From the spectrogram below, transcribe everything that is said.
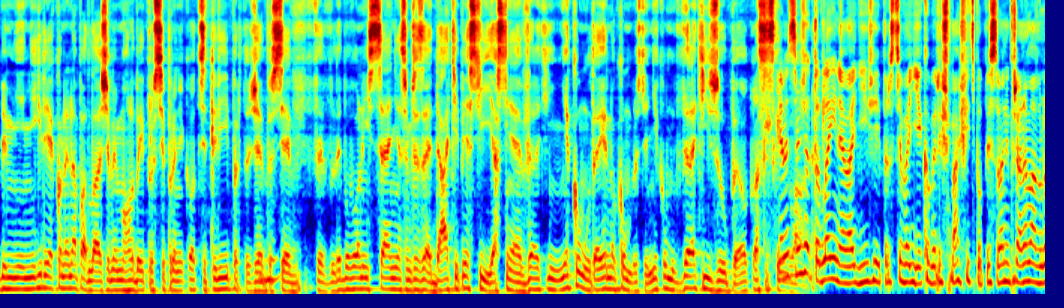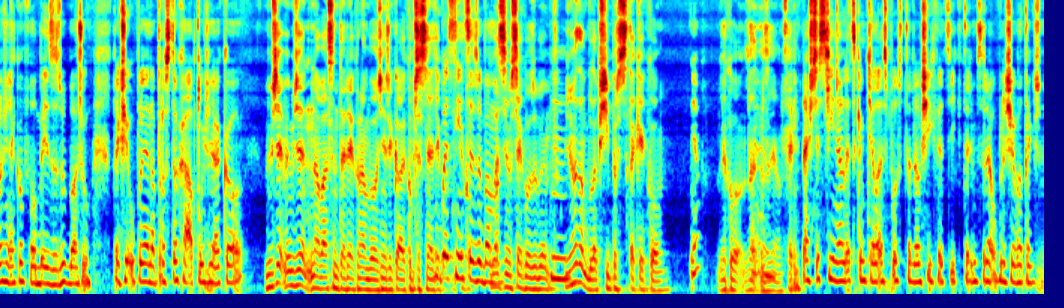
by mě nikdy jako nenapadla, že by mohl být prostě pro někoho citlivý, protože Mhm. mm. prostě v, v libovolné scéně jsem přece dá ti pěstí, jasně, vyletí někomu, to je jedno komu, prostě někomu vyletí zub, jo, klasický Já myslím, blár. že tohle jí nevadí, že jí prostě vadí, jako když máš víc popisovaný, protože ona má vyloženě jako fobii ze zubařů. Takže úplně naprosto chápu, že jako Vím, že, vím, že na vás jsem tady jako nám vyloženě říkal jako přesně Vůbec jako, nic jako, se zubama. Vůbec nic jako zuby. Hmm. Že ho tam lepší prostě tak jako, jo. jako za, za dělat celý. Naštěstí na lidském těle je spousta dalších věcí, kterým se dá ubližovat, takže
